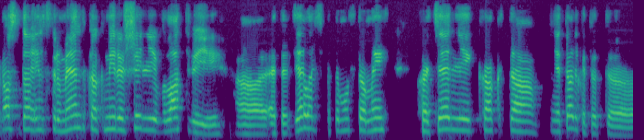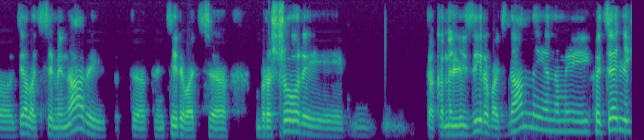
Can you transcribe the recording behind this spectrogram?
просто инструмент, как мы решили в Латвии э, это делать, потому что мы хотели как-то не только тут э, делать семинары, тут, э, принтировать э, брошюры, так анализировать данные, но мы хотели,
